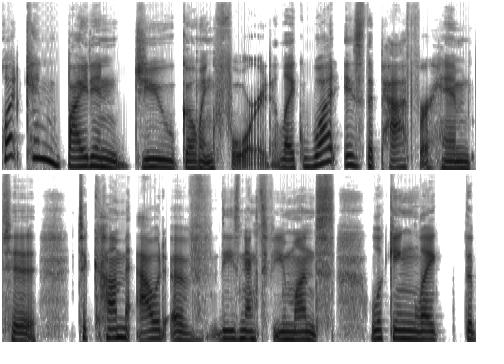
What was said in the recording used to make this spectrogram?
what can Biden do going forward? Like what is the path for him to to come out of these next few months looking like the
